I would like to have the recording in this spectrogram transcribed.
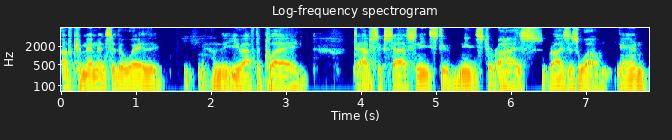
of commitment to the way that you, know, that you have to play to have success needs to needs to rise rise as well. And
